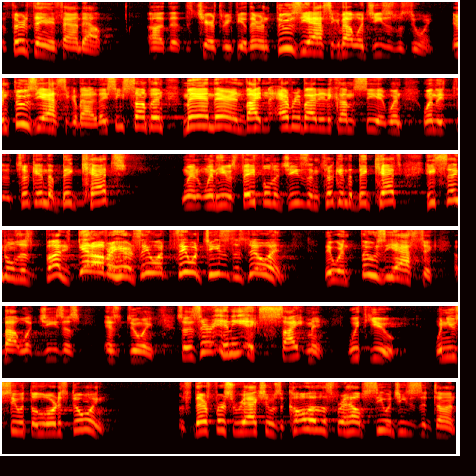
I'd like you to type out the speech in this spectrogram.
The third thing they found out, uh, the, the chair three people, they're enthusiastic about what Jesus was doing. They're enthusiastic about it. They see something, man, they're inviting everybody to come see it. When, when they t- took in the big catch, when, when he was faithful to Jesus and took in the big catch, he signaled his buddies, get over here and see what, see what Jesus is doing. They were enthusiastic about what Jesus is doing. So, is there any excitement with you when you see what the Lord is doing. If their first reaction was to call others for help, see what Jesus had done.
